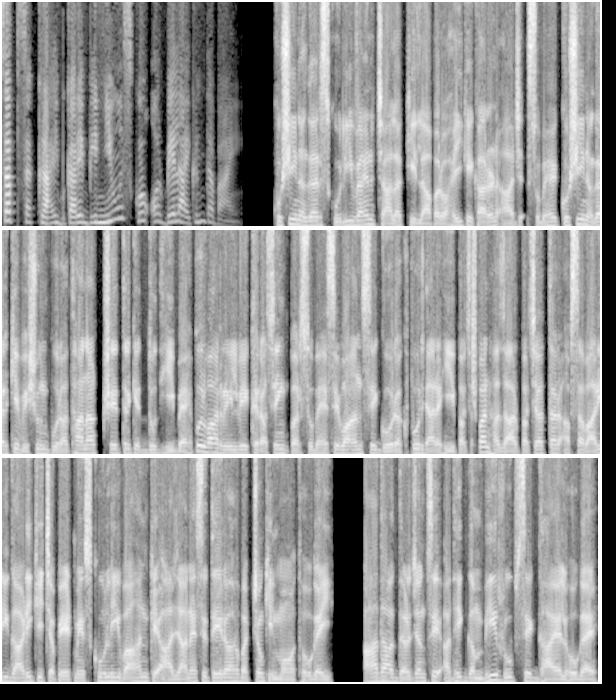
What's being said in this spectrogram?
सब्सक्राइब करें बी न्यूज़ को और बेल आइकन दबाएँ। कुशीनगर स्कूली वैन चालक की लापरवाही के कारण आज सुबह कुशीनगर के विशुनपुरा थाना क्षेत्र के दुधी बहपुरवा रेलवे क्रॉसिंग पर सुबह सिवान से गोरखपुर जा रही पचपन हज़ार पचहत्तर अब सवारी गाड़ी की चपेट में स्कूली वाहन के आ जाने से तेरह बच्चों की मौत हो गई। आधा दर्जन से अधिक गंभीर रूप से घायल हो गए।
